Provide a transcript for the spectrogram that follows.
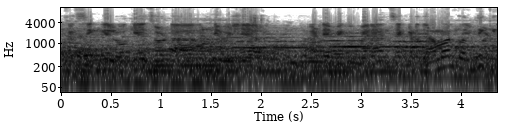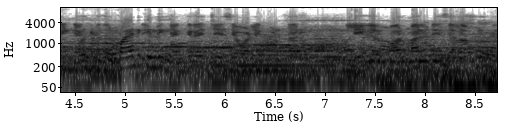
ఒక సింగిల్ ఒకే చోట అన్ని విషయాలు అంటే మీకు ఫైనాన్స్ ఎక్కడ పాయింట్ కిందికి. ఎంకరేజ్ చేసే వాళ్ళు ఉంటారు లీగల్ ఫార్మాలిటీస్ ఎలా పూర్తి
